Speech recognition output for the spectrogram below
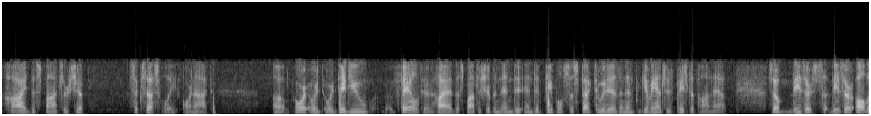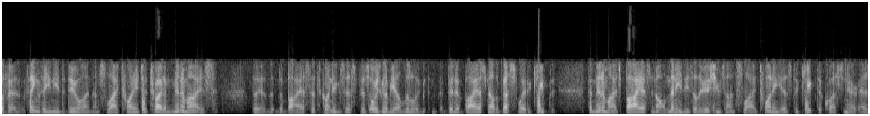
hide the sponsorship successfully or not? Uh, or, or, or did you fail to hide the sponsorship, and, and, did, and did people suspect who it is, and then give answers based upon that? So these are these are all the things that you need to do on, on slide 20 to try to minimize the, the, the bias that's going to exist. There's always going to be a little bit of bias. Now, the best way to keep to minimize bias and all many of these other issues on slide 20 is to keep the questionnaire as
